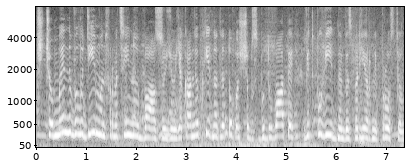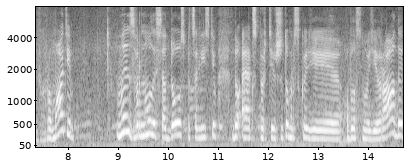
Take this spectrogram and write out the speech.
Що ми не володіємо інформаційною базою, яка необхідна для того, щоб збудувати відповідний безбар'єрний простір в громаді. Ми звернулися до спеціалістів, до експертів Житомирської обласної ради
